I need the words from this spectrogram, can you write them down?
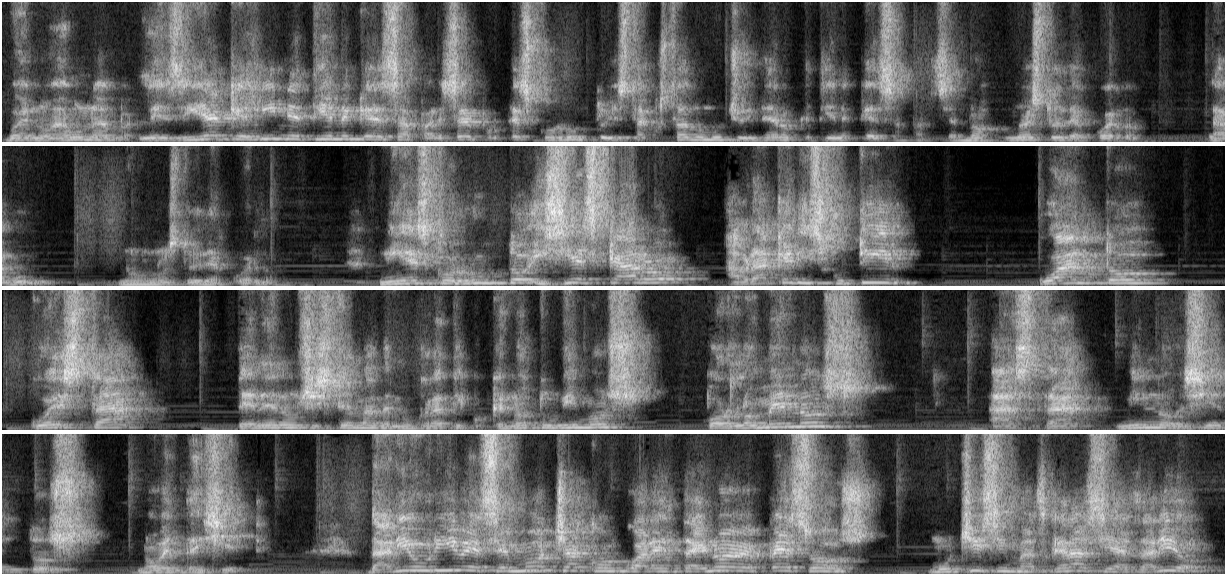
bueno, a una, les diría que el INE tiene que desaparecer porque es corrupto y está costando mucho dinero que tiene que desaparecer. No, no estoy de acuerdo. No, no estoy de acuerdo. Ni es corrupto y si es caro, habrá que discutir cuánto cuesta tener un sistema democrático que no tuvimos, por lo menos hasta 1997. Darío Uribe se mocha con 49 pesos. Muchísimas gracias, Darío.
